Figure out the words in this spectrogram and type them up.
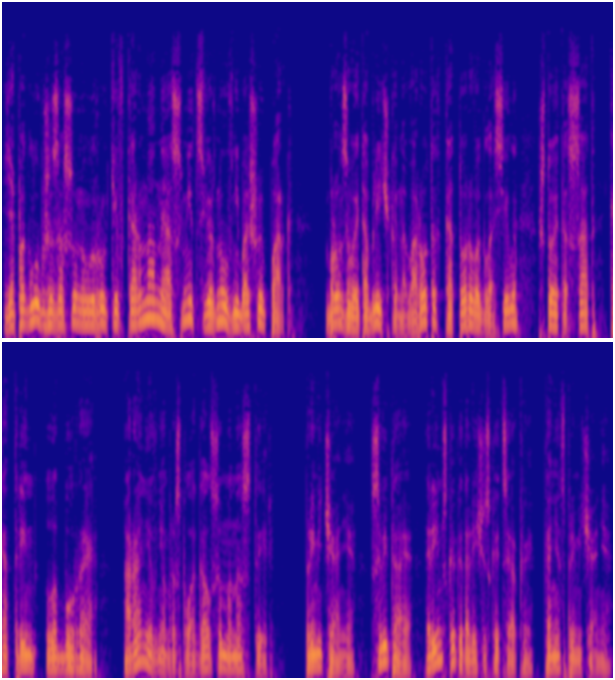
Я поглубже засунул руки в карманы, а Смит свернул в небольшой парк. Бронзовая табличка на воротах которого гласила, что это сад Катрин Лабуре, а ранее в нем располагался монастырь. Примечание. Святая. Римско-католической церкви. Конец примечания.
